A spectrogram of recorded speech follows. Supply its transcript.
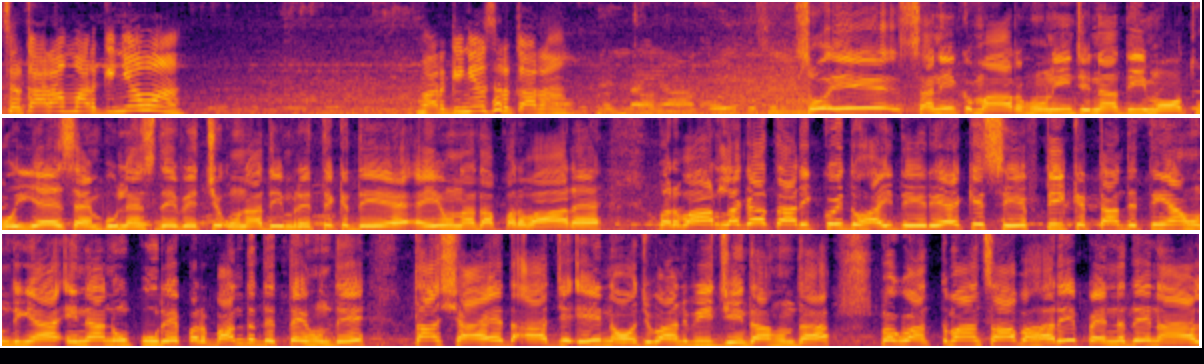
ਸਰਕਾਰਾਂ ਮਰ ਗਈਆਂ ਵਾ। ਮਰ ਗਈਆਂ ਸਰਕਾਰਾਂ? ਸੋ ਇਹ ਸਨੀ ਕੁਮਾਰ ਹੋਣੀ ਜਿਨ੍ਹਾਂ ਦੀ ਮੌਤ ਹੋਈ ਹੈ, ਇਸ ਐਂਬੂਲੈਂਸ ਦੇ ਵਿੱਚ ਉਹਨਾਂ ਦੀ ਮ੍ਰਿਤਕ ਦੇ ਹੈ, ਇਹ ਉਹਨਾਂ ਦਾ ਪਰਿਵਾਰ ਹੈ। ਪਰਿਵਾਰ ਲਗਾਤਾਰ ਇੱਕੋ ਹੀ ਦੁਹਾਈ ਦੇ ਰਿਹਾ ਹੈ ਕਿ ਸੇਫਟੀ ਕਿੱਟਾਂ ਦਿੱਤੀਆਂ ਹੁੰਦੀਆਂ, ਇਹਨਾਂ ਨੂੰ ਪੂਰੇ ਪ੍ਰਬੰਧ ਦਿੱਤੇ ਹੁੰਦੇ, ਤਾਂ ਸ਼ਾਇਦ ਅੱਜ ਇਹ ਨੌਜਵਾਨ ਵੀ ਜਿੰਦਾ ਹੁੰਦਾ। ਭਗਵੰਤ ਮਾਨ ਸਾਹਿਬ ਹਰੇ ਪੈਨ ਦੇ ਨਾਲ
